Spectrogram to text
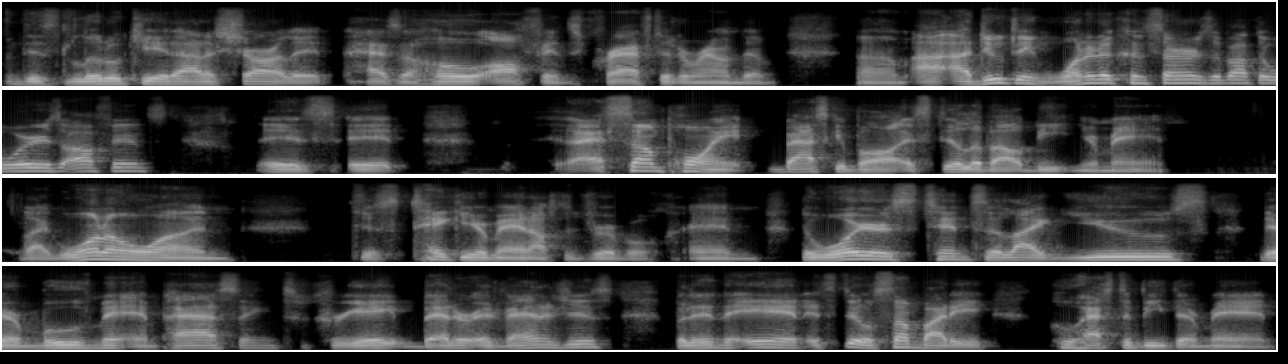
This little kid out of Charlotte has a whole offense crafted around him. Um, I, I do think one of the concerns about the Warriors offense is it at some point, basketball is still about beating your man. Like one on one, just taking your man off the dribble. And the Warriors tend to like use their movement and passing to create better advantages. But in the end, it's still somebody who has to beat their man.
